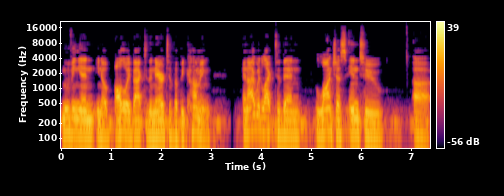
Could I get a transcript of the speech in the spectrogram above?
moving in, you know, all the way back to the narrative of becoming. And I would like to then launch us into uh,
